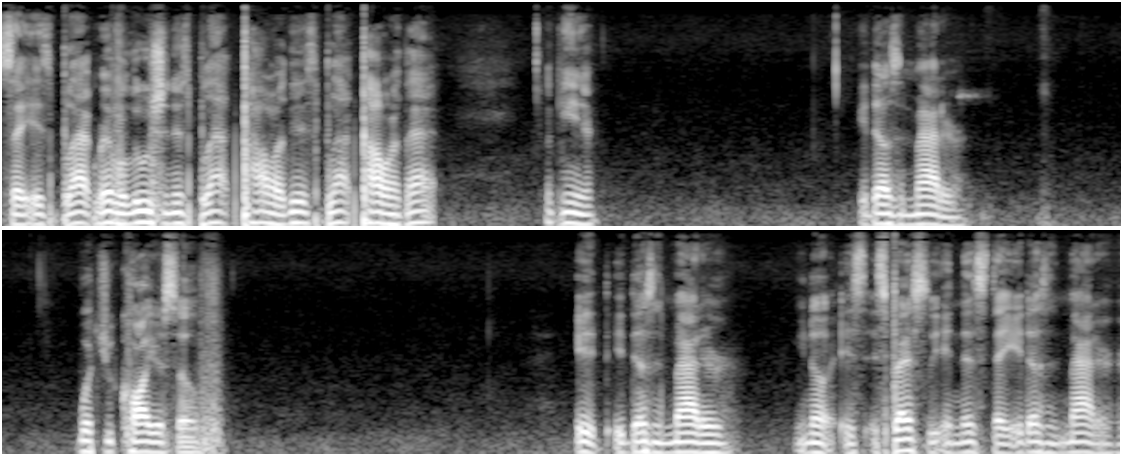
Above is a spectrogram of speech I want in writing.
say it's black revolution, it's black power this, black power that. Again, it doesn't matter what you call yourself. It it doesn't matter, you know, especially in this state, it doesn't matter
